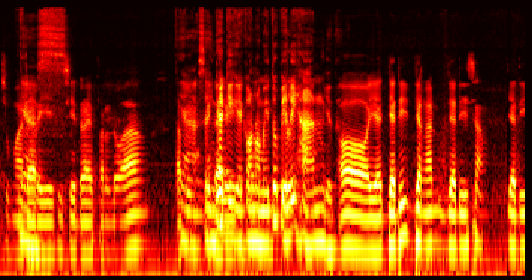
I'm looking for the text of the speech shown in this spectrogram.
cuma yes. dari sisi driver doang. Tapi ya, sehingga dari... gig ekonomi itu pilihan gitu. Oh ya, jadi jangan jadi jadi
